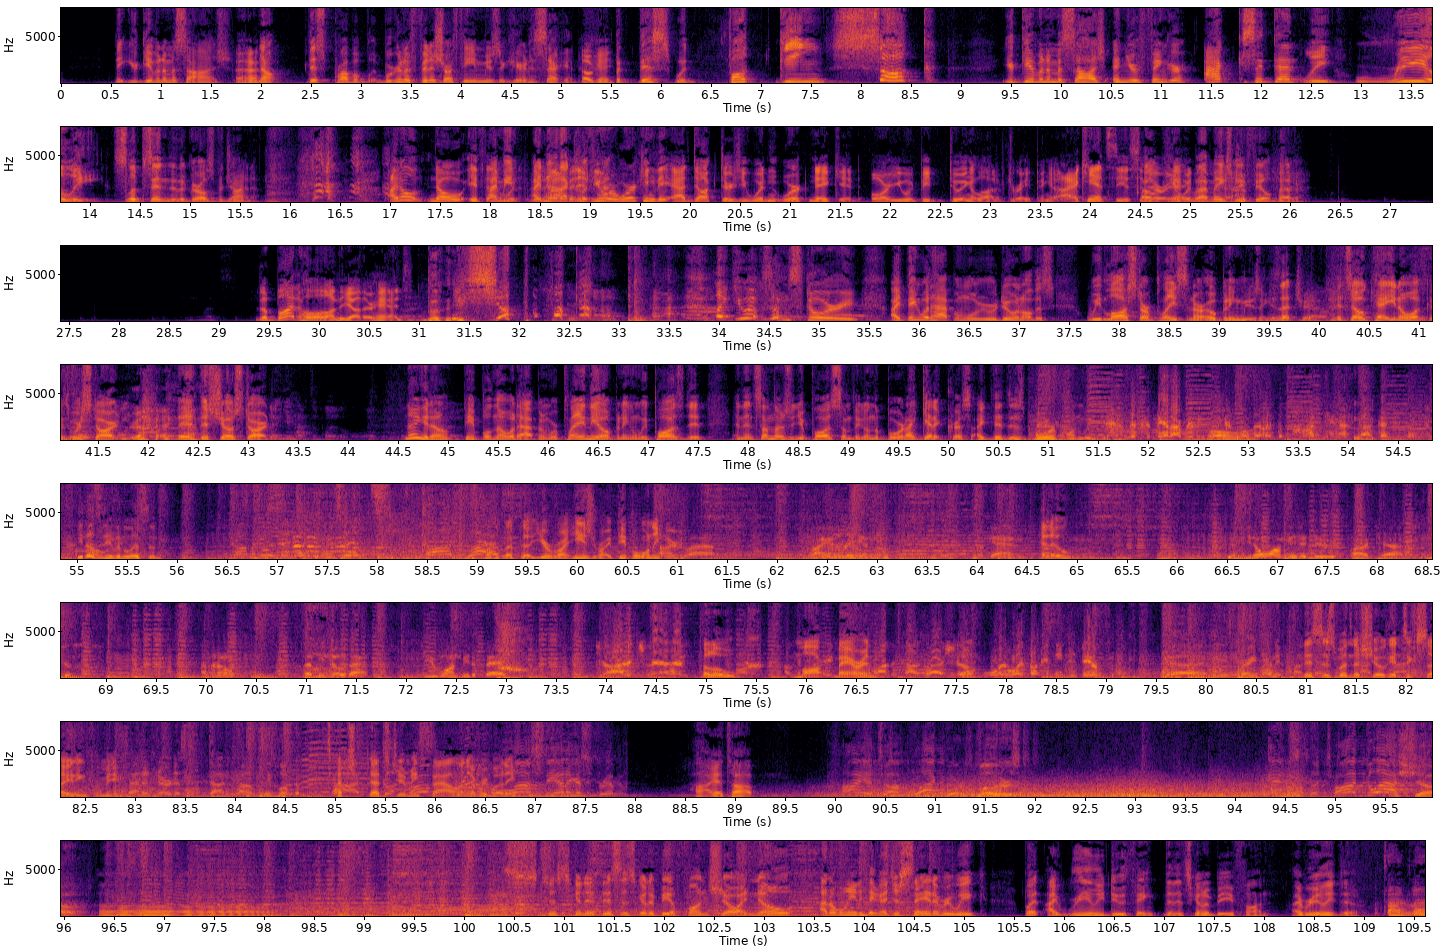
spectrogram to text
that you're giving a massage. Uh-huh. Now, this probably we're gonna finish our theme music here in a second. Okay. but this would fucking suck. You're giving a massage, and your finger accidentally, really slips into the girl's vagina. I don't know if that I mean, would, I know that. If you hap- were working the adductors, you wouldn't work naked, or you would be doing a lot of draping. I can't see a scenario Okay, where that would makes me feel better. The butthole, on the other hand, Shut the fuck up. like you have some story. I think what happened when we were doing all this, we lost our place in our opening music. Is that true? It's okay. You know what? Because we're starting. the, the show started. No, you don't. People know what happened. We're playing the opening and we paused it. And then sometimes when you pause something on the board, I get it, Chris. I did this board one week. Listen, man, I really Oh. want to know that the podcast. I got stuff to He doesn't even listen. All right, let the, you're right. He's right. People want to hear it. Glass. Ryan Regan. Again. Hello. If you don't want me to do the podcast, just I don't know. Let me know that. Do you want me to beg? Todd, it's Maron. Hello. I'm Mark guy Maron. on the Todd Glass Yeah, don't- What do I fucking need to do? Uh, he's very funny. This is when the show gets exciting for me. Nerdist.com. Please welcome That's that's Jimmy Fallon, everybody. High atop. high atop Black Horse Motors. It's the Todd Glass Show. It's just gonna. This is gonna be a fun show. I know. I don't want you to think I just say it every week, but I really do think that it's gonna be fun. I really do. Todd Glass,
